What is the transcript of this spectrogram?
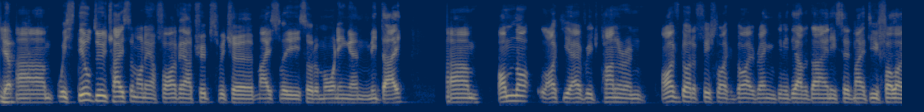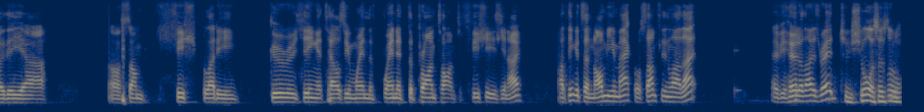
Yep. Um, we still do chase them on our five-hour trips, which are mostly sort of morning and midday. Um, I'm not like your average punter, and I've got a fish like a guy rang me the other day, and he said, "Mate, do you follow the uh, oh some fish bloody guru thing? It tells him when the when it, the prime time to fish is, you know." I think it's a Nomumac or something like that. Have you heard of those, Red? Too sure. So it sort of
